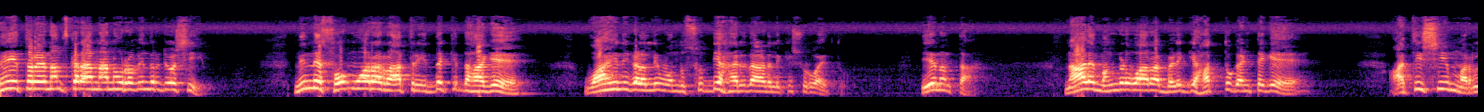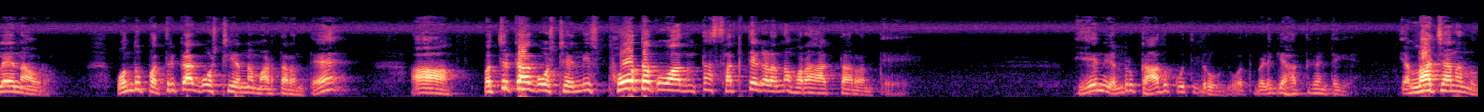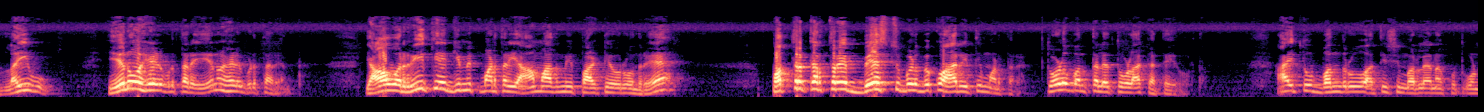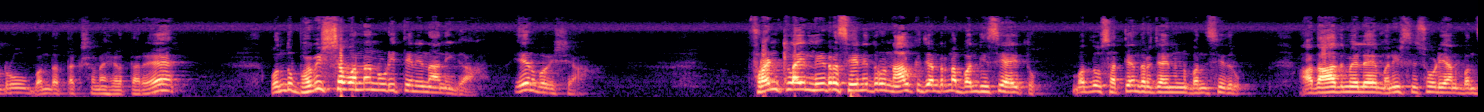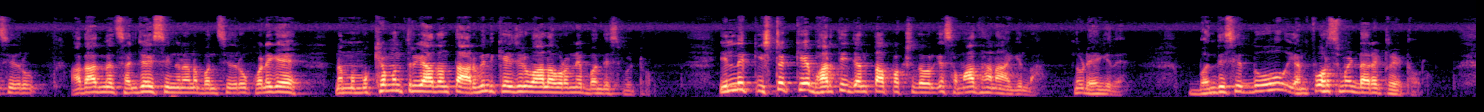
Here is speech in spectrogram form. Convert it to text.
ಸ್ನೇಹಿತರೇ, ನಮಸ್ಕಾರ. ನಾನು ರವೀಂದ್ರ ಜೋಶಿ. ನಿನ್ನೆ ಸೋಮವಾರ ರಾತ್ರಿ ಇದ್ದಕ್ಕಿದ್ದ ಹಾಗೆ ವಾಹಿನಿಗಳಲ್ಲಿ ಒಂದು ಸುದ್ದಿ ಹರಿದಾಡಲಿಕ್ಕೆ ಶುರುವಾಯಿತು. ಏನಂತ? ನಾಳೆ ಮಂಗಳವಾರ ಬೆಳಗ್ಗೆ ಹತ್ತು ಗಂಟೆಗೆ ಅತಿಶಿ ಮರ್ಲೇನ ಅವರು ಒಂದು ಪತ್ರಿಕಾಗೋಷ್ಠಿಯನ್ನು ಮಾಡ್ತಾರಂತೆ. ಆ ಪತ್ರಿಕಾಗೋಷ್ಠಿಯಲ್ಲಿ ಸ್ಫೋಟಕವಾದಂಥ ಸತ್ಯಗಳನ್ನು ಹೊರಹಾಕ್ತಾರಂತೆ. ಏನು ಎಲ್ಲರೂ ಕಾದು ಕೂತಿದ್ರು ಇವತ್ತು ಬೆಳಗ್ಗೆ ಹತ್ತು ಗಂಟೆಗೆ. ಎಲ್ಲ ಚಾನಲ್ಲು, ಲೈವು, ಏನೋ ಹೇಳಿಬಿಡ್ತಾರೆ ಏನೋ ಹೇಳಿಬಿಡ್ತಾರೆ ಅಂತ. ಯಾವ ರೀತಿಯ ಗಿಮಿಕ್ ಮಾಡ್ತಾರೆ ಈ ಆಮ್ ಆದ್ಮಿ ಪಾರ್ಟಿಯವರು ಅಂದರೆ, ಪತ್ರಕರ್ತರೇ ಬೇಸ್ಟ್ ಬೀಳಬೇಕು ಆ ರೀತಿ ಮಾಡ್ತಾರೆ. ತೋಳು ಬಂತಲೆ ತೋಳ ಕತೆ ಇರೋದು. ಆಯಿತು, ಬಂದರು, ಅತಿಶಿ ಮರ್ಲೇನ ಕೂತ್ಕೊಂಡ್ರು, ಬಂದ ತಕ್ಷಣ ಹೇಳ್ತಾರೆ, ಒಂದು ಭವಿಷ್ಯವನ್ನು ನುಡಿತೇನೆ ನಾನೀಗ. ಏನು ಭವಿಷ್ಯ? ಫ್ರಂಟ್ ಲೈನ್ ಲೀಡರ್ಸ್ ಏನಿದ್ರು ನಾಲ್ಕು ಜನರನ್ನ ಬಂಧಿಸಿ ಆಯಿತು. ಮೊದಲು ಸತ್ಯೇಂದ್ರ ಜೈನನ್ನು ಬಂಧಿಸಿದರು. ಅದಾದಮೇಲೆ ಮನೀಷ್ ಸಿಸೋಡಿಯಾನ ಬಂಧಿಸಿದರು. ಅದಾದಮೇಲೆ ಸಂಜಯ್ ಸಿಂಗ್ನನ್ನು ಬಂಧಿಸಿದರು. ಕೊನೆಗೆ ನಮ್ಮ ಮುಖ್ಯಮಂತ್ರಿಯಾದಂಥ ಅರವಿಂದ್ ಕೇಜ್ರಿವಾಲ್ ಅವರನ್ನೇ ಬಂಧಿಸಿಬಿಟ್ರು. ಇಲ್ಲಿ ಇಷ್ಟಕ್ಕೆ ಭಾರತೀಯ ಜನತಾ ಪಕ್ಷದವರಿಗೆ ಸಮಾಧಾನ ಆಗಿಲ್ಲ. ನೋಡಿ ಹೇಗಿದೆ. ಬಂಧಿಸಿದ್ದು ಎನ್ಫೋರ್ಸ್ಮೆಂಟ್ ಡೈರೆಕ್ಟ್ರೇಟ್ ಅವರು.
